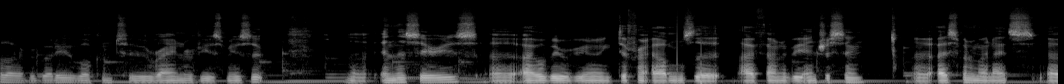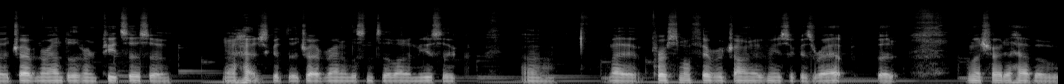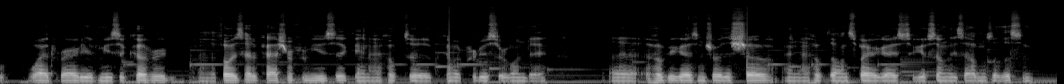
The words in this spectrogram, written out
everybody. Welcome to Ryan Reviews Music. Uh, in this series, uh, I will be reviewing different albums that I found to be interesting. Uh, I spend my nights uh, driving around delivering pizza, so you know, I just get to drive around and listen to a lot of music. Uh, my personal favorite genre of music is rap, but I'm gonna try to have a wide variety of music covered. Uh, I've always had a passion for music, and I hope to become a producer one day. Uh, I hope you guys enjoy the show, and I hope they'll inspire you guys to give some of these albums a listen.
